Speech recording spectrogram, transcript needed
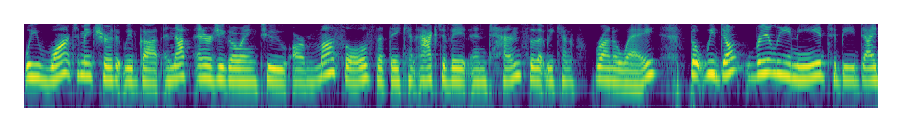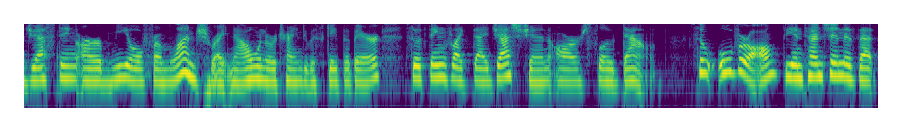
we want to make sure that we've got enough energy going to our muscles that they can activate and tense so that we can run away. But we don't really need to be digesting our meal from lunch right now when we're trying to escape a bear. So things like digestion are slowed down. So, overall, the intention is that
